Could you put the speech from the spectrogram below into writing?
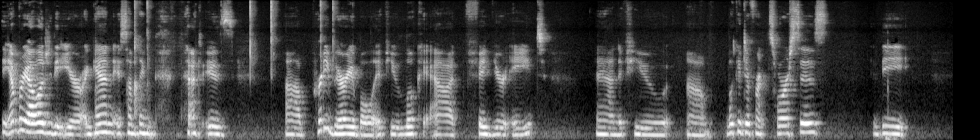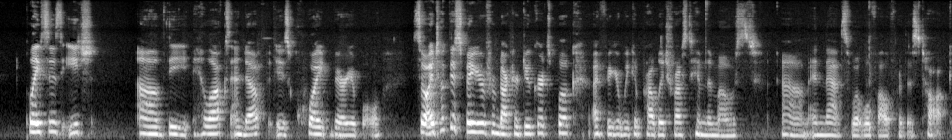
The embryology of the ear, again, is something that is uh, pretty variable. If you look at figure eight, and if you um, look at different sources, the places each of the hillocks end up is quite variable. So I took this figure from Dr. Dukert's book. I figured we could probably trust him the most, um, and that's what we'll follow for this talk.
